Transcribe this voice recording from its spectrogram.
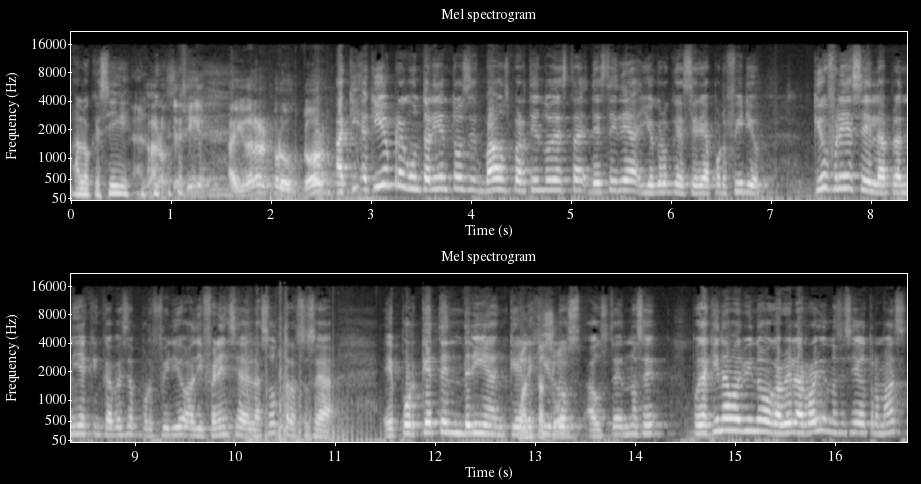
A lo que sigue. A lo que sigue. Ayudar al productor. Aquí, aquí yo preguntaría entonces, vamos partiendo de esta, de esta idea, yo creo que sería Porfirio. ¿Qué ofrece la planilla que encabeza Porfirio a diferencia de las otras? O sea, eh, ¿por qué tendrían que elegirlos a ustedes? No sé. Pues aquí nada más vino Gabriel Arroyo, no sé si hay otro más.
